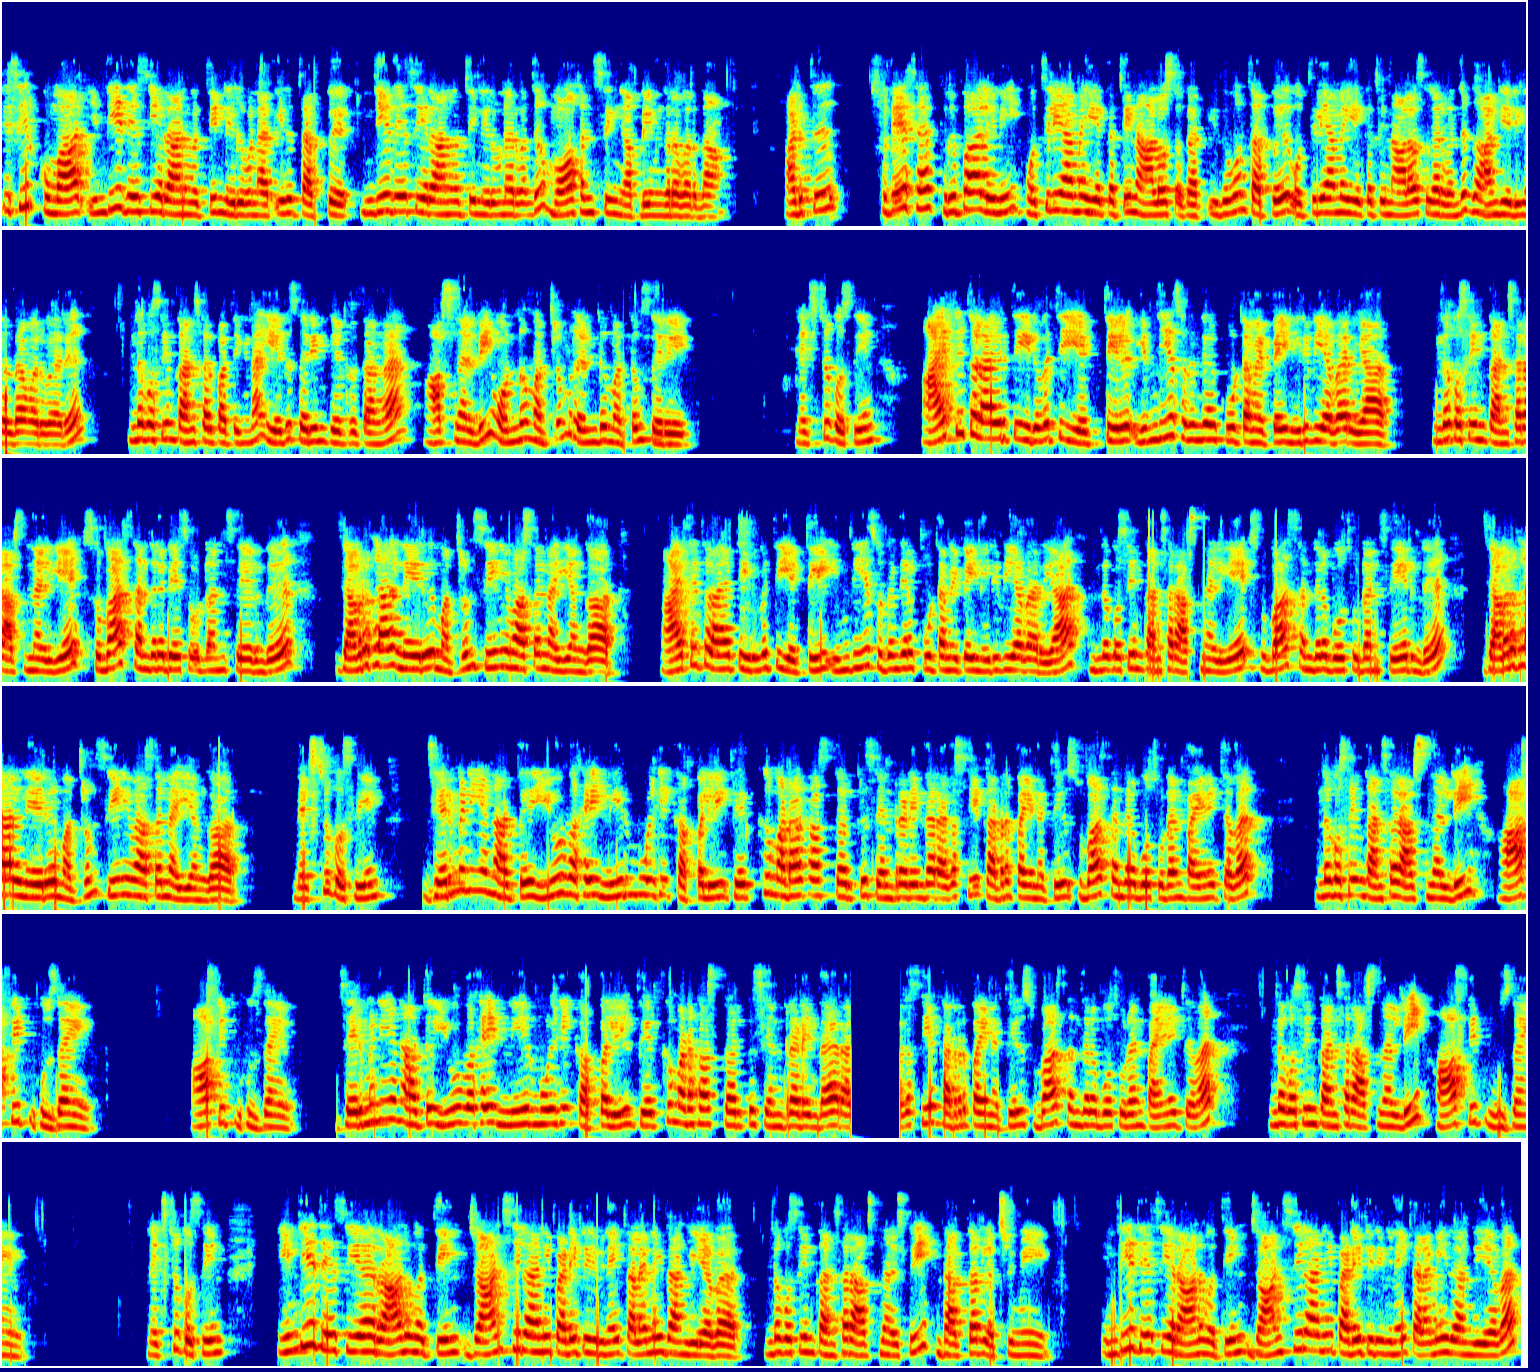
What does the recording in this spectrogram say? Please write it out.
சிசிர் குமார் இந்திய தேசிய ராணுவத்தின் நிறுவனர். இது தப்பு. இந்திய தேசிய ராணுவத்தின் நிறுவனர் வந்து மோகன் சிங் அப்படிங்கிறவர் தான் அடுத்து சுதேச கிருபாலினி ஒத்துழையாமை இயக்கத்தின் ஆலோசகர். இதுவும் தப்பு. ஒத்துழையாமை இயக்கத்தின் ஆலோசகர் வந்து காந்தியடிகள் தான் வருவாரு. இந்த கொஸ்டின் ஆன்சர் பாத்தீங்கன்னா எது சரின்னு கேட்டிருக்காங்க. ஆப்ஷனல் பி ஒன்னு மற்றும் ரெண்டு மட்டும் சரி. நெக்ஸ்ட் கொஸ்டின் ஆயிரத்தி தொள்ளாயிரத்தி இருபத்தி எட்டில் இந்திய சுதந்திர கூட்டமைப்பை நிறுவியவர் யார்? இந்த கொஸ்டின் ஆன்சர் ஆப்ஷனல் ஏ சுபாஷ் சந்திரபேசுடன் சேர்ந்து ஜவஹர்லால் நேரு மற்றும் சீனிவாசன் ஐயங்கார். ஆயிரத்தி தொள்ளாயிரத்தி இருபத்தி எட்டில் இந்திய சுதந்திர கூட்டமைப்பை நிறுவியவர் யார்? இந்த கொஸ்டின் ஆன்சர் ஆப்ஷனல் ஏ சுபாஷ் சந்திர போஸுடன் சேர்ந்து ஜவஹர்லால் நேரு மற்றும் சீனிவாசன் ஐயங்கார். நெக்ஸ்ட் கொஸ்டின் ஜெர்மனிய நாட்டு யூ வகை நீர்மூழ்கி கப்பலில் தெற்கு மடாகாஸ்கருக்கு சென்றடைந்த ரகசிய கடற்பயணத்தில் சுபாஷ் சந்திர போஸுடன் பயணித்தவர். இந்த question answer optional D Abid Hussain. Abid Hussain. ஜெர்மனிய நாட்டு யூ வகை நீர்மூழ்கி கப்பலில் தெற்கு மடகாஸ்கருக்கு சென்றடைந்த ரகசிய கடற்பயணத்தில் சுபாஷ் சந்திர போஸுடன் பயணித்தவர் இந்த question answer optional D Hafiz Hussain next question இந்திய தேசிய ராணுவத்தின் ஜான்சி ராணி படைப்பிரிவினை தலைமை தாங்கியவர். இந்த question answer optional C doctor Lakshmi. இந்திய தேசிய ராணுவத்தின் ஜான்சி ராணி படைப்பிரிவினை தலைமை தாங்கியவர்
